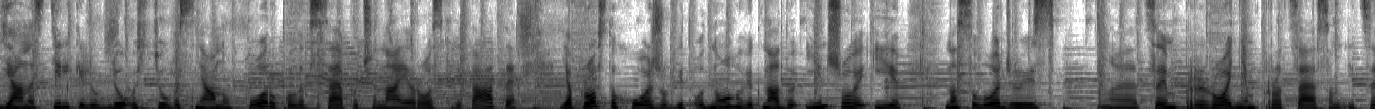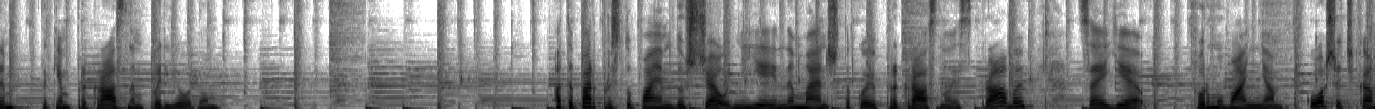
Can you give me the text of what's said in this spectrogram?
Я настільки люблю ось цю весняну пору, коли все починає розквітати. Я просто ходжу від одного вікна до іншого і насолоджуюсь е, цим природнім процесом і цим таким прекрасним періодом. А тепер приступаємо до ще однієї не менш такої прекрасної справи. Це є формування кошечка.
